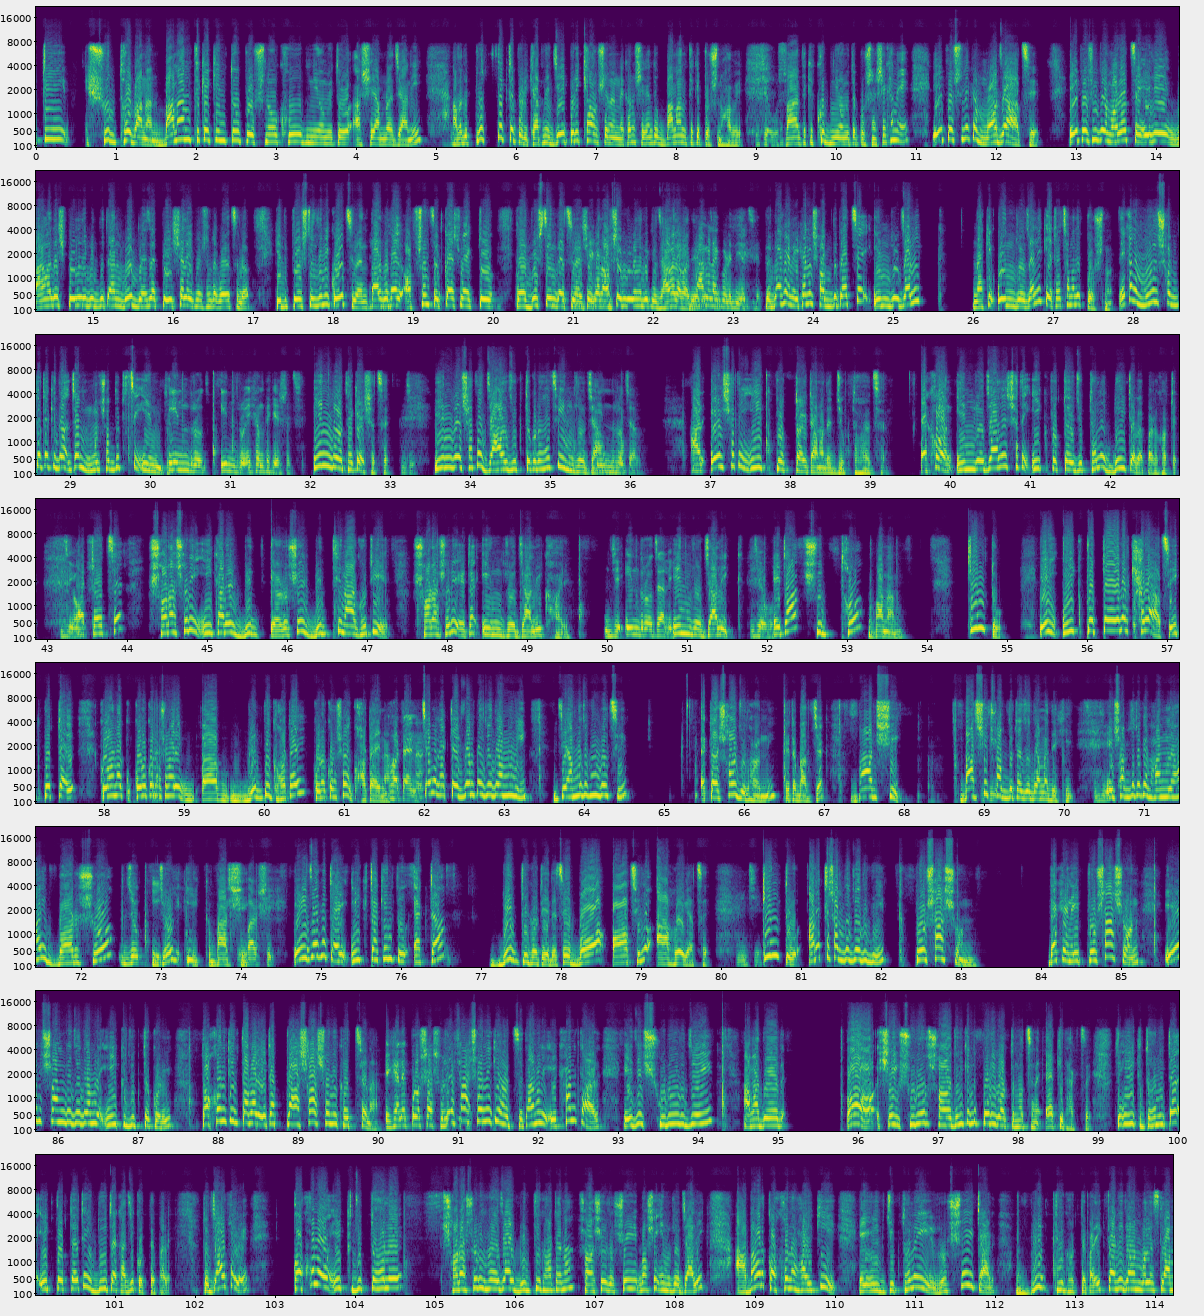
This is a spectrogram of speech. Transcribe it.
বানানটি শুদ্ধ বানান। বানান থেকে কিন্তু প্রশ্ন খুব নিয়মিত আসে আমরা জানি। আমাদের প্রত্যেকটা পরীক্ষা আপনি যে পরীক্ষা অংশ নেন না কেন সেখানে বানান থেকে প্রশ্ন হবে। বাংলা থেকে খুব নিয়মিত প্রশ্ন। সেখানে এই প্রশ্নের একটা মজা আছে। এই প্রশ্নটা মজা হচ্ছে এই যে বাংলাদেশ পল্লী বিদ্যুতায়ন বোর্ড দুই হাজার তেইশ সালে এই প্রশ্নটা করেছিল। কিন্তু প্রশ্ন যিনি করেছিলেন তার বোধহয় অপশন সেট করার সময় একটু কোনো দুশ্চিন্তা ছিল সেখানে অপশনগুলোর মধ্যে একটু ঝামেলা বাঁধে ঝামেলা করে দিয়েছে। তো দেখেন এখানে শব্দটা হচ্ছে ইন্দ্রজালিক নাকি ঐন্দ্রজালিক? এটা হচ্ছে আমাদের প্রশ্ন। এখানে মূল শব্দটা কি জানেন? মূল শব্দটা হচ্ছে ইন্দ্র। ইন্দ্র ইন্দ্র এখান থেকে এসেছে। ইন্দ্র থেকে এসেছে। জি। ইন্দ্রের সাথে জাল যুক্ত করে হয়েছে ইন্দ্রজাল। ইন্দ্রজাল। আর এর সাথে ইক প্রত্যয়টা আমাদের যুক্ত হয়েছে। এখন ইন্দ্রজালের সাথে ইক প্রত্যয় যুক্ত হলে দুইটা ব্যাপার ঘটে। একটা হচ্ছে সরাসরি ইকারের রসের বৃদ্ধি না ঘটিয়ে সরাসরি এটা ইন্দ্রজালিক হয়। যে ইন্দ্রজালি ইন্দ্রজালিক। এটা শুদ্ধ বানান। কিন্তু এই ইক প্রত্যয় আবার খেলা আছে। ইক প্রত্যয় কোনো না কোনো কোনো সময় বৃদ্ধি ঘটায় কোনো কোনো সময় ঘটায় না। ঘটায় না। যেমন একটা এক্সাম্পল যদি আমি নিই যে আমরা যখন বলছি একটা সহজ উদাহরণ নিই এটা বাদ যাক। বার্ষিক। বার্ষিক। শব্দটা যদি আমরা দেখি এই শব্দটাকে ভাঙলে হয় বর্ষ যোগ যোগ ইক বার্ষিক। বার্ষিক। এই জায়গাটায় ইকটা কিন্তু একটা বৃদ্ধি ঘটিয়ে দিয়েছে। ব অ ছিল আ হয়ে গেছে। কিন্তু আরেকটা শব্দ যদি দিই প্রশাসন। দেখেন এই প্রশাসন এর সঙ্গে যদি আমরা ইক যুক্ত করি তখন কিন্তু আবার এটা প্রাশাসনিক হচ্ছে না। এখানে প্রশাসন প্রশাসনিকই হচ্ছে। তার মানে এখানকার এই যে শুরুর যেই আমাদের অ সেই শুরুর স্বরধ্বনি কিন্তু পরিবর্তন হচ্ছে না একই থাকছে। তো ইক ধ্বনিটা ইক প্রত্যয়টা এই দুইটা কাজই করতে পারে। তো যার ফলে কখনো ইক যুক্ত হলে সরাসরি হয়ে যায় বৃদ্ধি ঘটে না সরাসরি রস্যই বসে ইন্দ্রজালিক আবার কখনো হয় কি এই যুক্ত হলে এই রস্যইটার বৃদ্ধি ঘটতে পারে। একটু আগে যেমন বলেছিলাম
